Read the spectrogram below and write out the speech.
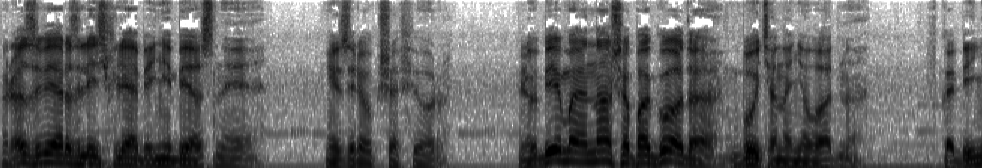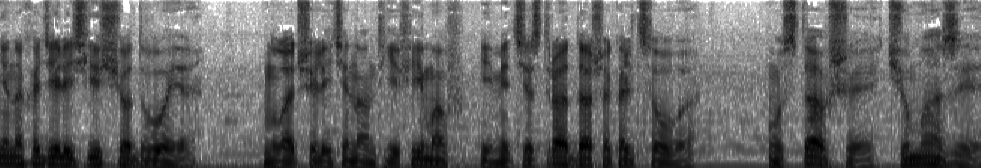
«Разверзлись хляби небесные», – изрек шофер. «Любимая наша погода, будь она неладна». Кабине находились еще двое. Младший лейтенант Ефимов и медсестра Даша Кольцова. Уставшие, чумазые,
